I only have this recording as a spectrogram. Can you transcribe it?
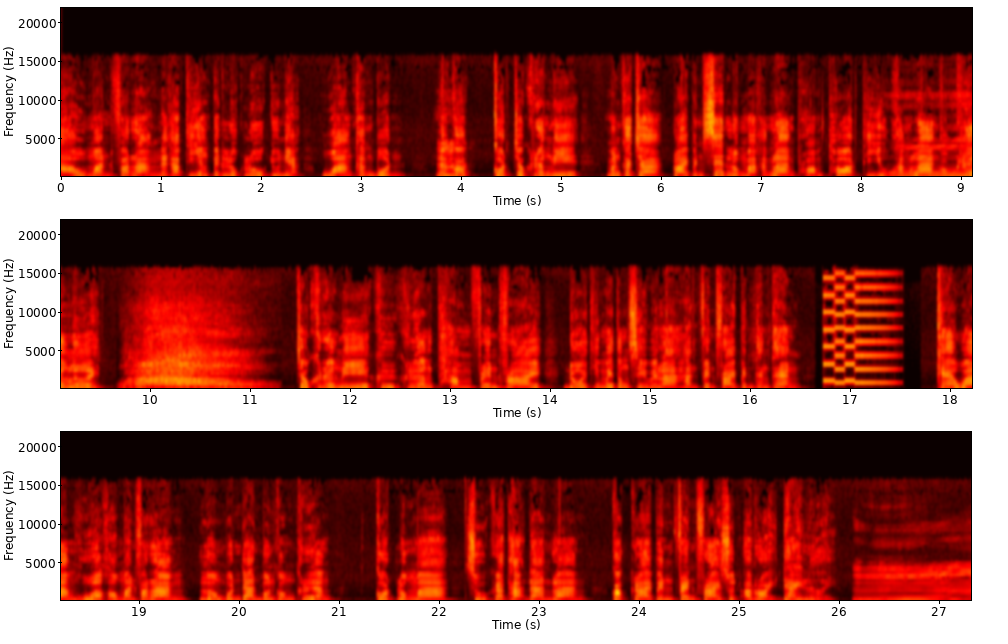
เอามันฝรั่งนะครับที่ยังเป็นลูกๆอยู่เนี่ยวางข้างบน แล้วก็กดเจ้าเครื่องนี้ มันก็จะกลายเป็นเส้นลงมาข้างล่าง พร้อมทอดที่อยู่ข้างล่างของเครื่องเลยเจ้าเครื่องนี้คือเครื่องทำเฟรนช์ฟรายโดยที่ไม่ต้องเสียเวลาหั่นเฟรนช์ฟรายเป็นแท่งๆ แค่วางหัวของมันฝรั่งลงบนด้านบนของเครื่อง กดลงมาสู่กระทะด้านล่าง ก็กลายเป็นเฟรนช์ฟรายสุดอร่อยได้เลย อืม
